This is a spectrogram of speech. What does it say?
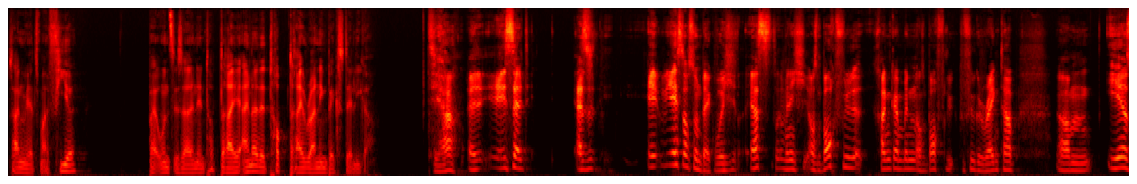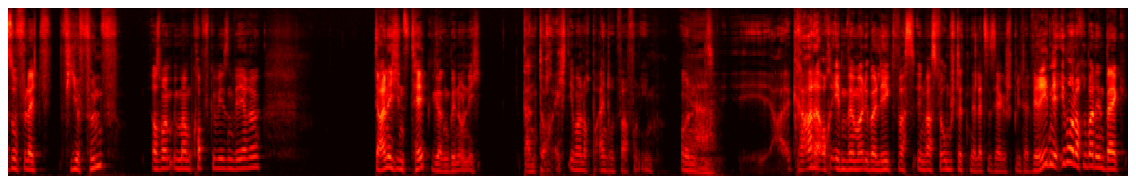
sagen wir jetzt mal vier, bei uns ist er in den Top 3, einer der Top 3 Running Backs der Liga. Tja, äh, er ist halt, also er ist auch so ein Back, wo ich erst, wenn ich aus dem Bauchgefühl rangegangen bin, aus dem Bauchgefühl gerankt habe, ähm, eher so vielleicht 4, 5 aus meinem, in meinem Kopf gewesen wäre. Da nicht ins Tape gegangen bin und ich dann doch echt immer noch beeindruckt war von ihm. Und ja gerade auch eben, wenn man überlegt, was, in was für Umständen er letztes Jahr gespielt hat. Wir reden ja immer noch über den Back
